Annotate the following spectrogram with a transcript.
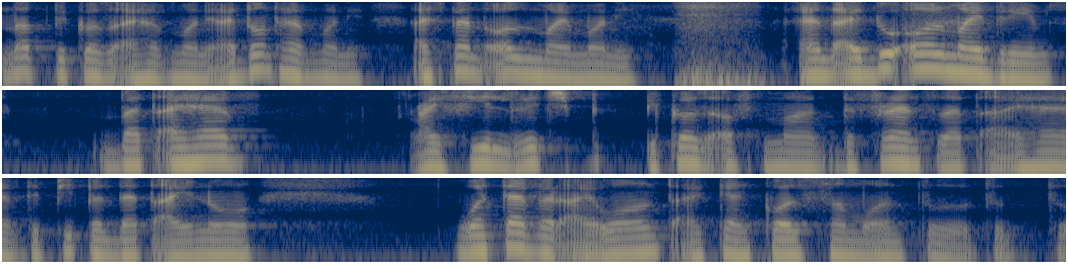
not because i have money. I don't have money. I spend all my money. And i do all my dreams but i have i feel rich because of my the friends that i have the people that i know whatever i want i can call someone to to, to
